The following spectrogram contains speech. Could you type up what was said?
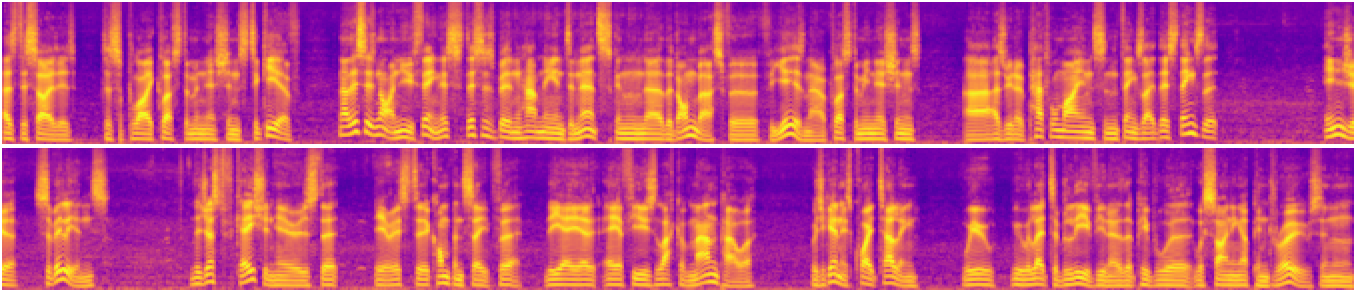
has decided to supply cluster munitions to Kiev. Now, this is not a new thing. This this has been happening in Donetsk and uh, the Donbass for, for years now. Cluster munitions, uh, as we know, petal mines and things like this, things that injure civilians. The justification here is that here is to compensate for the AFU's lack of manpower, which again is quite telling. We we were led to believe, you know, that people were, were signing up in droves and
